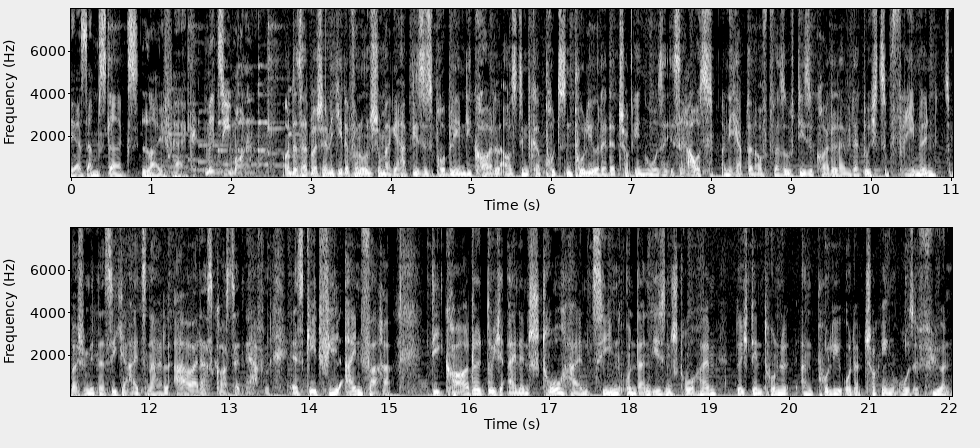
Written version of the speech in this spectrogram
Der Samstags Lifehack mit Simon. Und das hat wahrscheinlich jeder von uns schon mal gehabt, dieses Problem, die Kordel aus dem Kapuzenpulli oder der Jogginghose ist raus. Und ich habe dann oft versucht, diese Kordel da wieder durchzupfriemeln, zum Beispiel mit einer Sicherheitsnadel, aber das kostet Nerven. Es geht viel einfacher. Die Kordel durch einen Strohhalm ziehen und dann diesen Strohhalm durch den Tunnel an Pulli oder Jogginghose führen.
